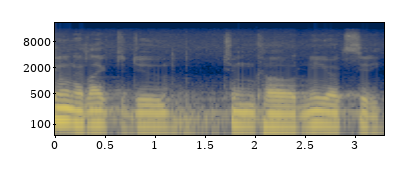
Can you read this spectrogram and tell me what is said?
tune I'd like to do, a tune called New York City.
